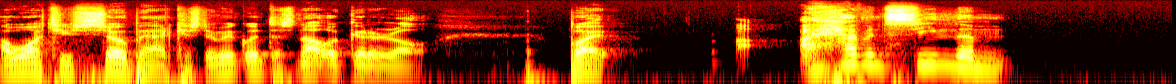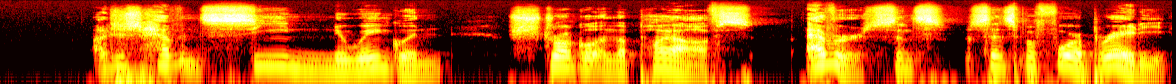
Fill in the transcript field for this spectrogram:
I want to so bad because New England does not look good at all. But I haven't seen them. I just haven't seen New England struggle in the playoffs ever since since before Brady.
